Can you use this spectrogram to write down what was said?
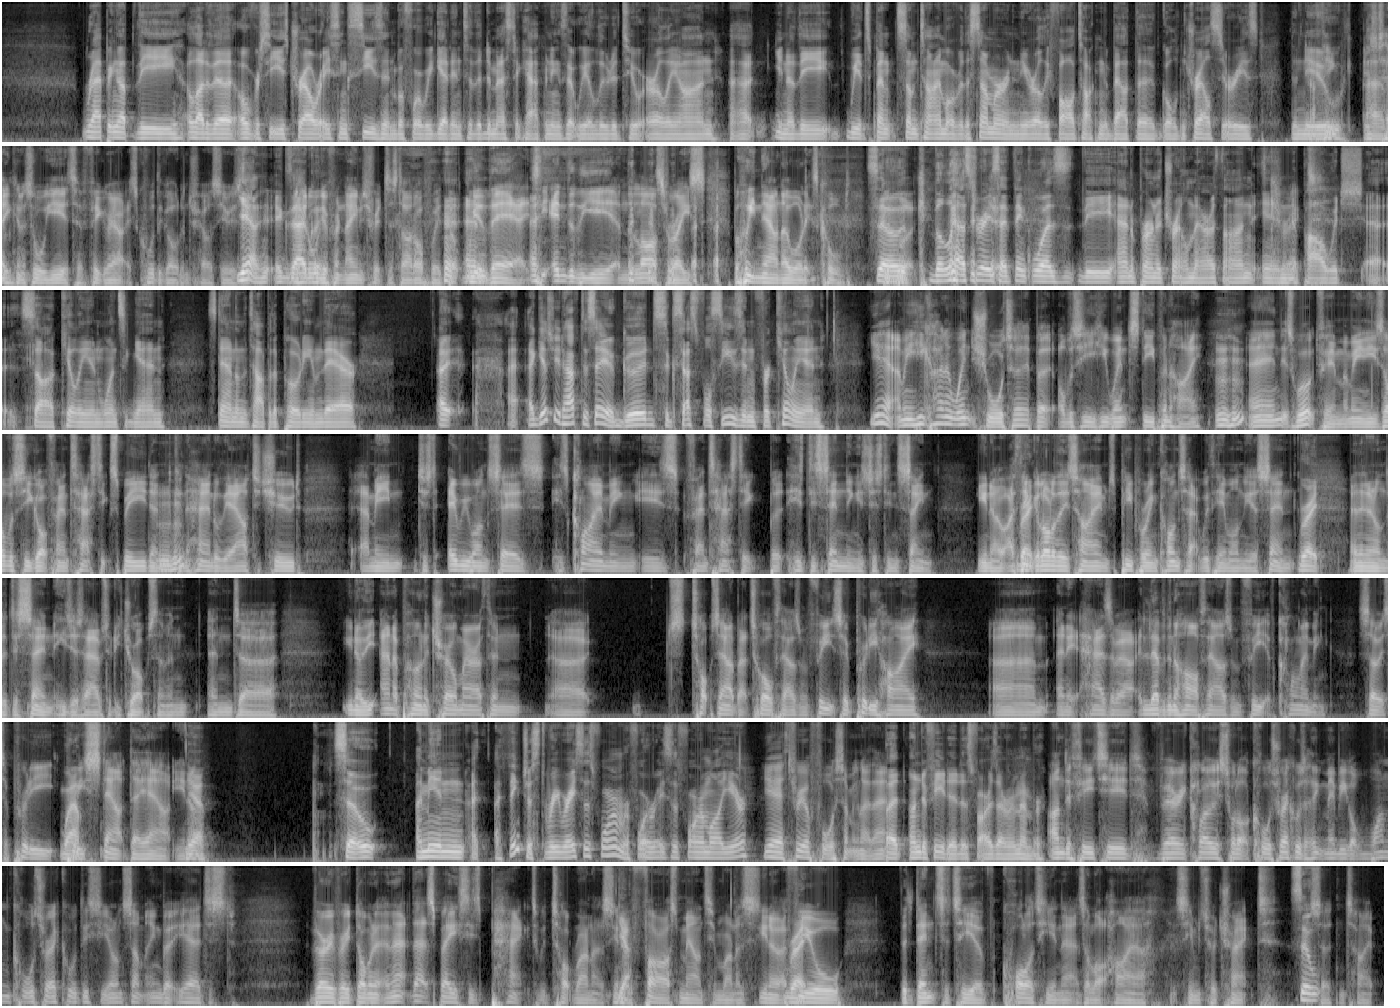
wrapping up the a lot of the overseas trail racing season before we get into the domestic happenings that we alluded to early on. Uh, you know, the we had spent some time over the summer and in the early fall talking about the Golden Trail Series, the new. I think it's um, taken us all year to figure out. It's called the Golden Trail Series. Yeah, exactly. We had all different names for it to start off with, but we're there. It's the end of the year and the last race, but we now know what it's called. So the last race I think was the Annapurna Trail Marathon in Correct. Nepal, which uh, saw Kilian once again stand on the top of the podium there. I, I guess you'd have to say a good, successful season for Kilian. Yeah, I mean, he kind of went shorter, but obviously he went steep and high, mm-hmm. and it's worked for him. I mean, he's obviously got fantastic speed and mm-hmm. can handle the altitude. I mean, just everyone says his climbing is fantastic, but his descending is just insane. You know, I think right. a lot of the times people are in contact with him on the ascent, right, and then on the descent he just absolutely drops them, and and uh, you know, the Annapurna Trail Marathon uh, tops out about 12,000 feet, so pretty high. Um, and it has about 11,500 feet of climbing. So it's a pretty, wow. pretty stout day out, you know? Yeah. So, I mean, I, I, think just three races for him or four races for him all year. Yeah, three or four, something like that. But undefeated as far as I remember. Undefeated, very close to a lot of course records. I think maybe he got one course record this year on something, but yeah, just very very dominant, and that that space is packed with top runners. You know, fast mountain runners. You know, I right. feel the density of quality in that is a lot higher. It seems to attract so, a certain type.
